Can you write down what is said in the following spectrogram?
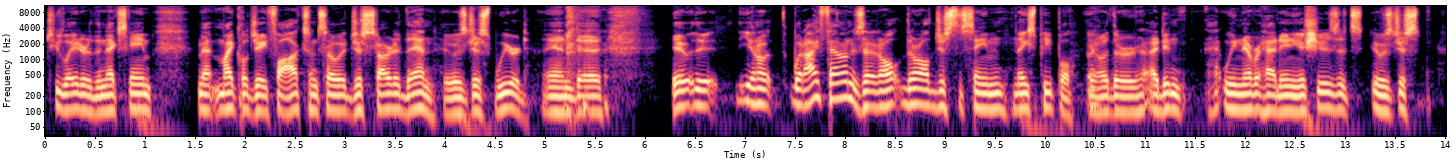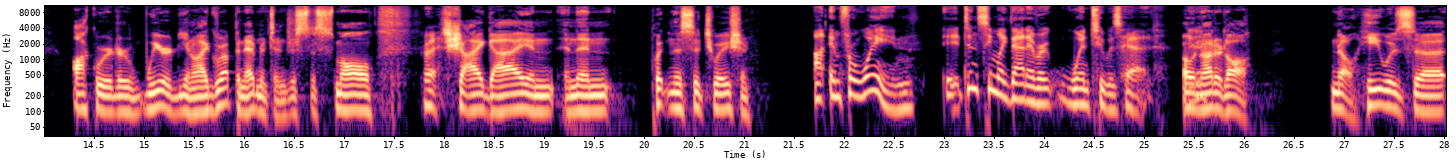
two later, the next game, met Michael J. Fox, and so it just started then. It was just weird, and uh, it, it- you know what I found is that all they're all just the same nice people. You know, they're I didn't we never had any issues. It's it was just awkward or weird. You know, I grew up in Edmonton, just a small, Right. shy guy, and and then put in this situation. Uh, and for Wayne, it didn't seem like that ever went to his head. Oh, not at all. No, he was. Uh,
